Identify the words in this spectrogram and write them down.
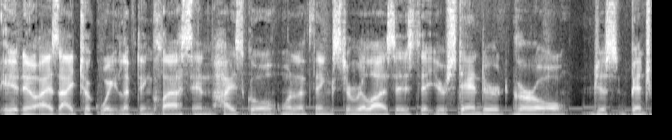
you know, as I took weightlifting class in high school, one of the things to realize is that your standard girl just bench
